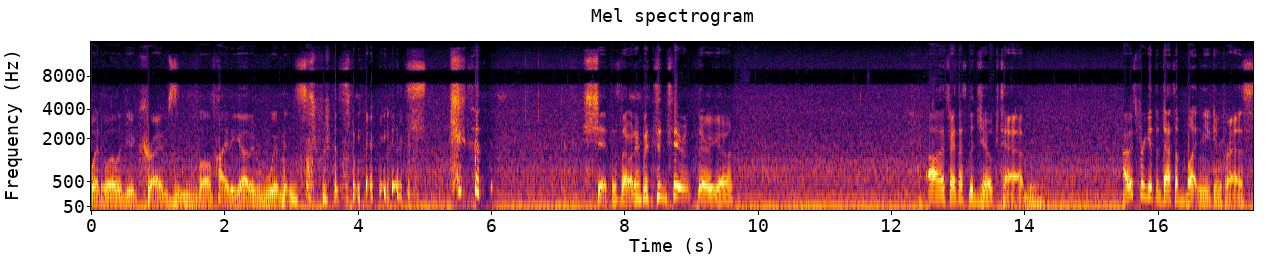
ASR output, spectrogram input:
What all of your crimes involve hiding out in women's dressing areas? Shit, that's not what I meant to do. There we go. Oh, that's right. That's the joke tab. I always forget that that's a button you can press.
